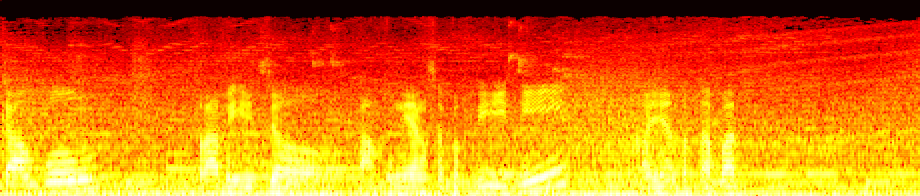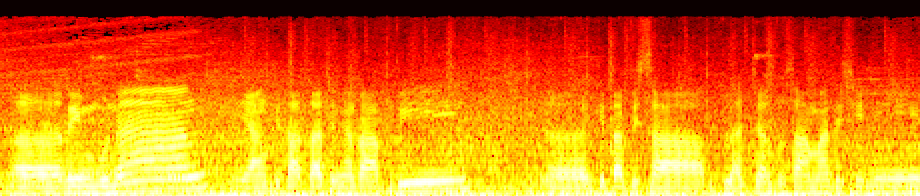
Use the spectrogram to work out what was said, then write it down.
kampung terapi hijau. Kampung yang seperti ini banyak terdapat eh, rimbunan yang ditata dengan rapi. Eh, kita bisa belajar bersama di sini,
